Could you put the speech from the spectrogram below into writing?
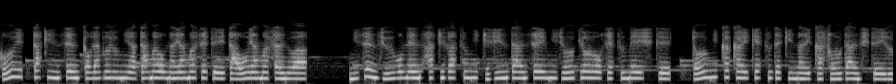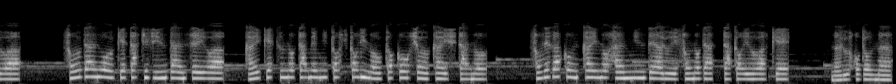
こういった金銭トラブルに頭を悩ませていた大山さんは、2015年8月に知人男性に状況を説明して、どうにか解決できないか相談しているわ。相談を受けた知人男性は、解決のためにと一人の男を紹介したの。それが今回の犯人である磯野だったというわけ。なるほどな。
